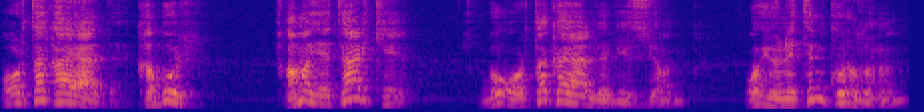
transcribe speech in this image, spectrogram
ortak hayalde, kabul. Ama yeter ki bu ortak hayal ve vizyon o yönetim kurulunun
